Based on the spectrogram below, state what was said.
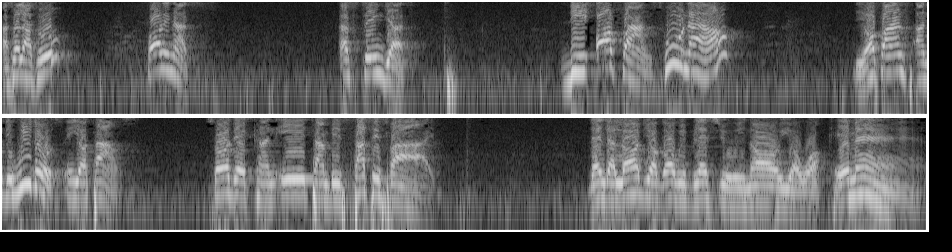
As well as who? Foreigners. As strangers. The orphans. Who now? The orphans and the widows in your towns. So they can eat and be satisfied. Then the Lord your God will bless you in all your work. Amen.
